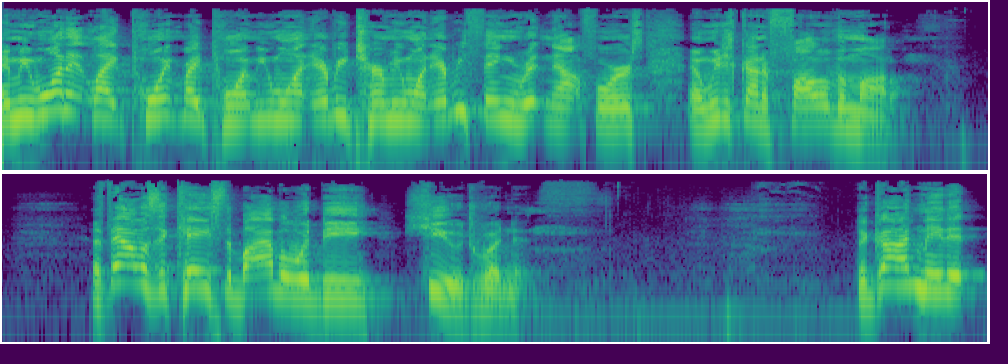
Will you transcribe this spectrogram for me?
And we want it like point by point. We want every term. We want everything written out for us. And we just kind of follow the model. If that was the case, the Bible would be huge, wouldn't it? But God made it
